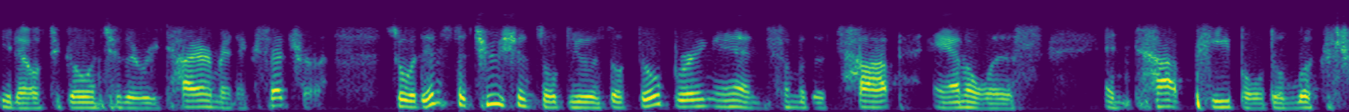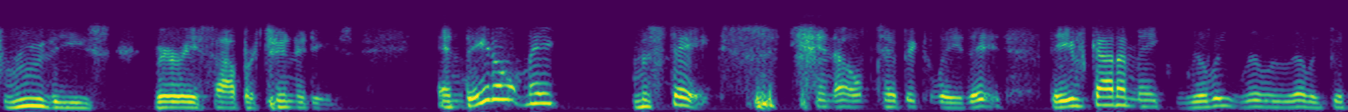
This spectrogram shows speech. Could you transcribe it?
you know, to go into their retirement, et cetera. So what institutions will do is they'll, they'll bring in some of the top analysts and top people to look through these various opportunities. And they don't make mistakes, you know, typically. They, they've got to make really, really, really good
